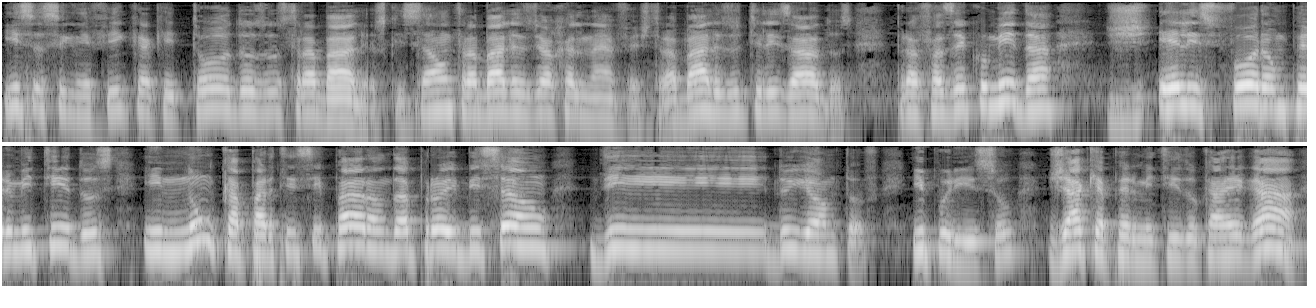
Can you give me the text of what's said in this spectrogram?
isso significa que todos os trabalhos, que são trabalhos de Ochel Nefesh, trabalhos utilizados para fazer comida, eles foram permitidos e nunca participaram da proibição de, do Yom Tov. E por isso, já que é permitido carregar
